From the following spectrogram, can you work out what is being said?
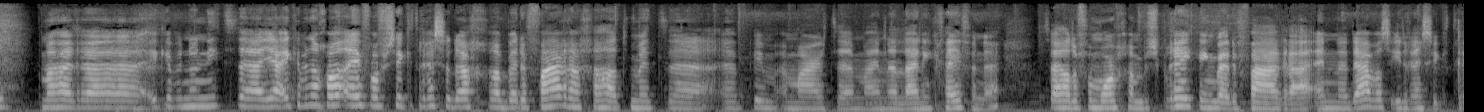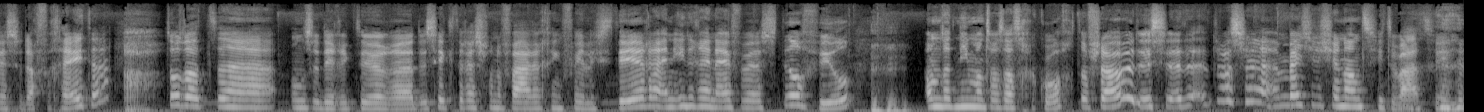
maar uh, ik heb het nog niet. Uh, ja, ik heb het nog wel even over secretaressendag uh, bij de VARA gehad met Pim en Maarten, mijn leidinggevende. Zij hadden vanmorgen een bespreking bij de VARA en daar was iedereen secretaressendag vergeten. Ah. Totdat onze directeur de secretaris van de VARA ging feliciteren en iedereen even stilviel. omdat niemand wat had gekocht of zo. Dus het was een beetje een gênante situatie.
